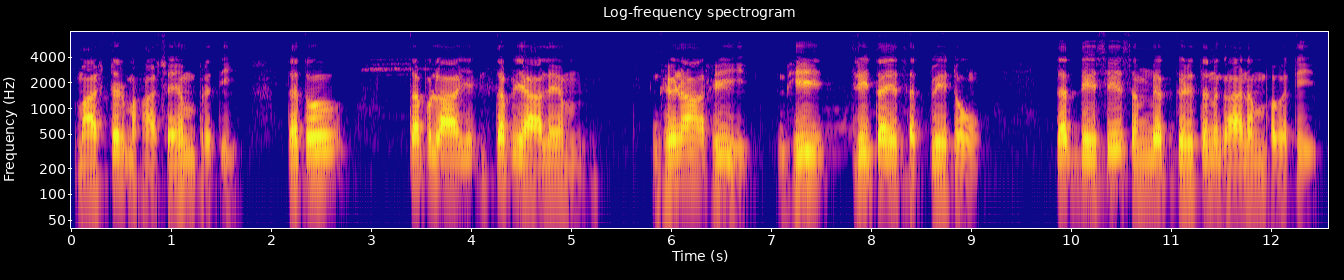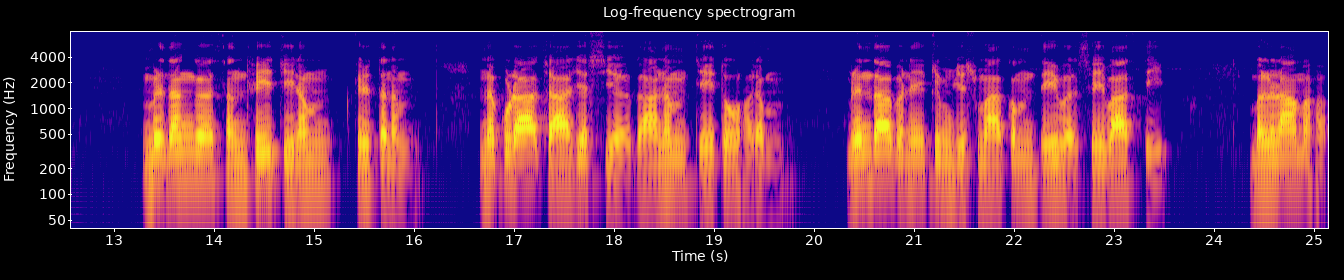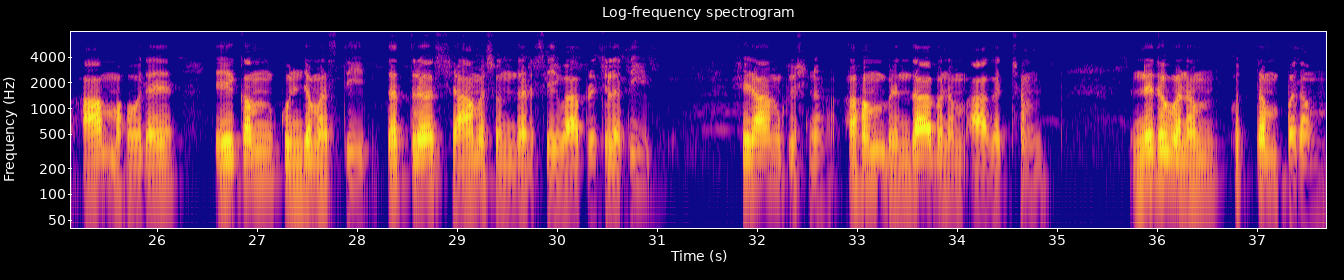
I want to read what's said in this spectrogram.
मास्टर महाशय प्रति। ततो तपलाय, तपयालय घृणा ह्री भी त्रितय तद्देशे सम्यक कीर्तन गानम भवति। मृदंग कीर्तनम। नकुड़ाचार्य गानम चेतोहरम वृंदावने किं युष्माक देव सेवास्ति। बलराम, आम महोदय, एक कुंजमस्ति तत्र श्यामसुंदर सेवा प्रचलति। श्रीरामकृष्ण अहम वृंदावनम आगछम निधुवनम उत्तम पदम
